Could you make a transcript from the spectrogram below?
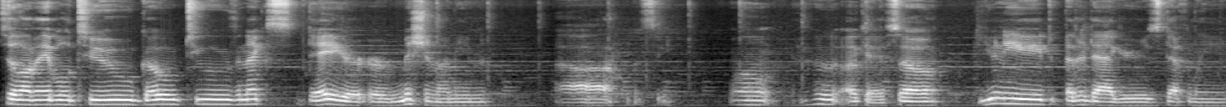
till I'm able to go to the next day or, or mission. I mean, uh, let's see. Well, who? Okay, so you need better daggers, definitely.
